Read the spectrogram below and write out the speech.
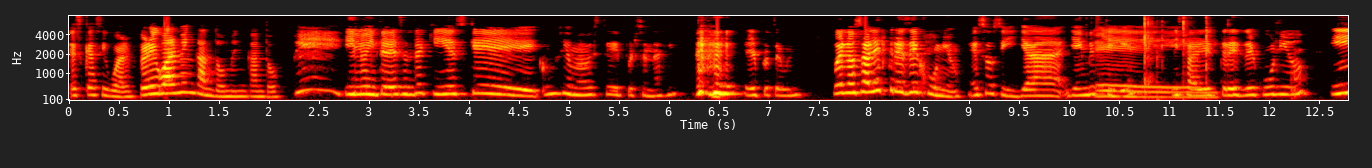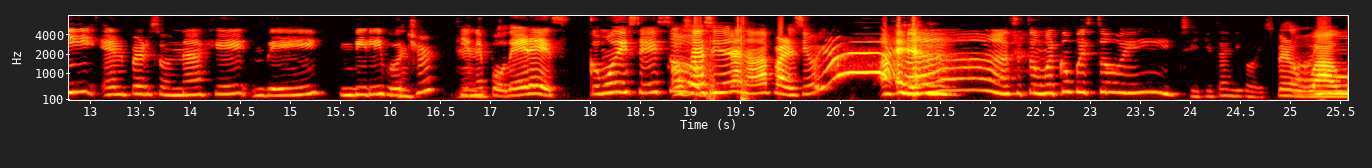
es casi igual. Pero igual me encantó, me encantó. Y lo interesante aquí es que. ¿Cómo se llamaba este personaje? el protagonista. Bueno, sale el 3 de junio. Eso sí, ya, ya investigué. Eh, Y sale el 3 de junio. Y el personaje de Billy Butcher tiene Mm. poderes. ¿Cómo dice eso? O sea, así de la nada apareció. Ajá, se tomó el compuesto B. Sí, yo también digo eso. Pero Ay, wow, no.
